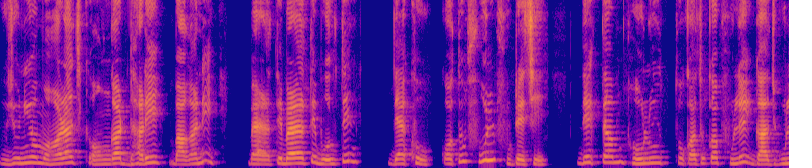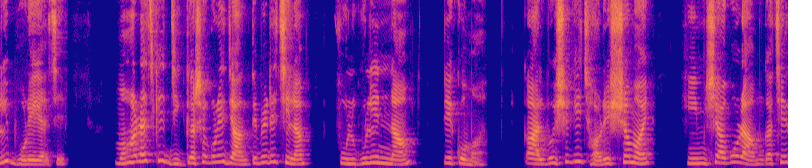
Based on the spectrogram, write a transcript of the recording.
পূজনীয় মহারাজ গঙ্গার ধারে বাগানে বেড়াতে বেড়াতে বলতেন, দেখো কত ফুল ফুটেছে। দেখতাম হলুদ থোকা থোকা ফুলে গাছগুলি ভরে গেছে মহারাজকে জিজ্ঞাসা করে জানতে পেরেছিলাম ফুলগুলির নাম টেকোমা। কালবৈশাখী ঝড়ের সময় হিমসাগর আম গাছের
